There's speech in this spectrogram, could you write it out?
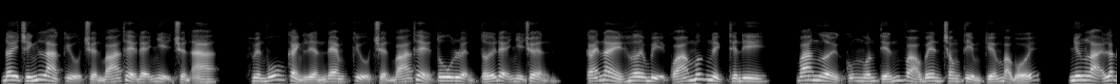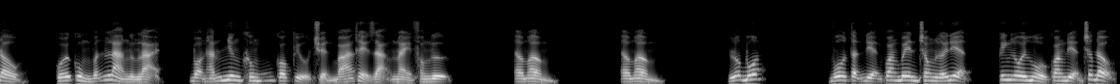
Đây chính là cựu truyền bá thể đệ nhị truyền A, huyền vũ cảnh liền đem cựu truyền bá thể tu luyện tới đệ nhị truyền, cái này hơi bị quá mức nghịch thiên đi, ba người cũng muốn tiến vào bên trong tìm kiếm bảo bối, nhưng lại lắc đầu, cuối cùng vẫn là ngừng lại, bọn hắn nhưng không có cửu chuyển bá thể dạng này phong ngự. ầm ầm. Ầm ầm. Lốp bút. Vô tận điện quang bên trong lưới điện, kinh lôi hồ quang điện chớp động,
